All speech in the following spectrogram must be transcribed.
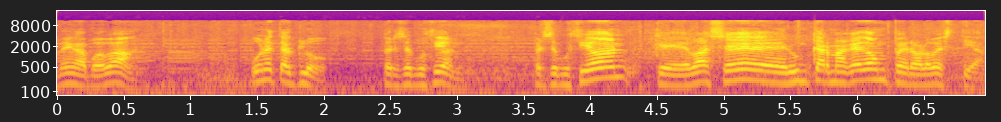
Venga, pues va. Únete al club. Persecución. Persecución que va a ser un Carmageddon, pero a lo bestia.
